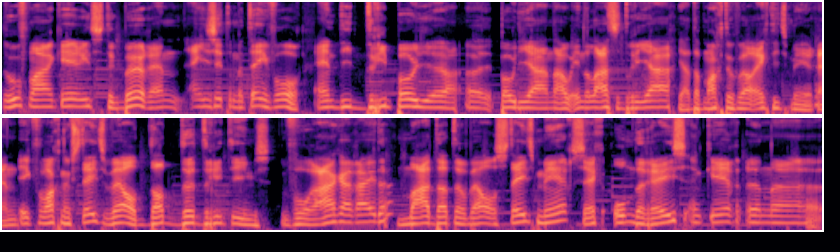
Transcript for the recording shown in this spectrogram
er hoeft maar een keer iets te gebeuren en, en je zit er meteen voor. En die drie podia, eh, podia nou in de laatste drie jaar, ja, dat mag toch wel echt iets meer. En ik verwacht nog steeds wel dat de drie teams vooraan gaan rijden. Maar dat er wel steeds meer, zeg, om de race een keer een, eh,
